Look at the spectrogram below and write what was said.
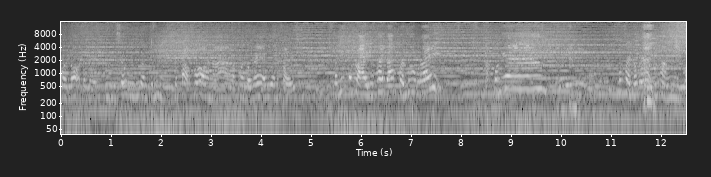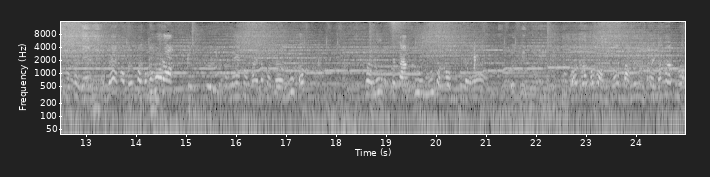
คอยเลาะตลอดคือดีเสื้อเฮือนเป็นหูกระปากพ่อนะแล้วคอยเราแว่เฮือนเขา แล้วนี่ก็ไหลอยู่ไพ่ดำคอยเมื่อไรคนแห้ง แล้วคอยก็แว่อยู่ห่างนี่แล้วเขาคอยแว่แว่เข้าไปคอยก็ไม่พูดหรอกคอยแว่เข้าไปแล้วคอยก็ลูกอ๊ะคอยลูกจะกลางคืนลูกฝนลมกูแล้วเอิกนิดหน่อยลูกเอ๊ะแล้วก็ของก้บ้านนึงคอยก็หักเนาะ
